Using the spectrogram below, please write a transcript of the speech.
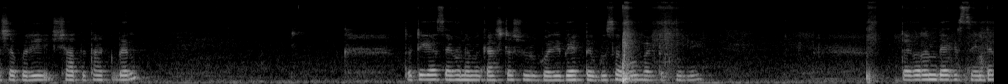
আশা করি সাথে থাকবেন। তো ঠিক আছে, এখন আমি কাজটা শুরু করি, ব্যাগটা গুছাবো, ব্যাগটা খুলি। তো এখন আমি ব্যাগের চেনটা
